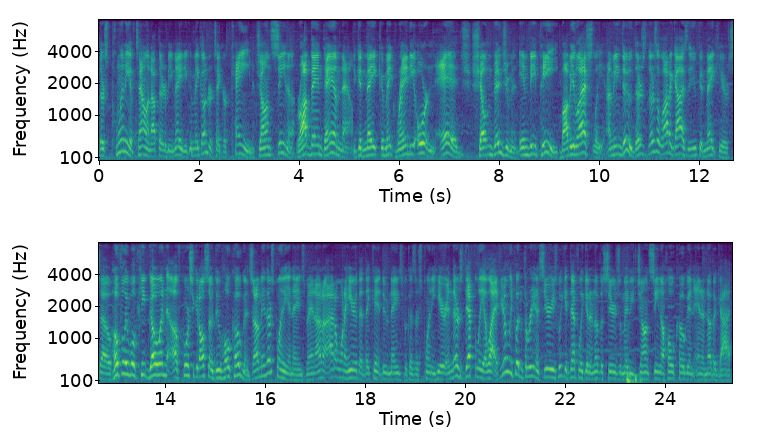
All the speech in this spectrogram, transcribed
There's plenty of talent out there to be made. You can make Undertaker, Kane, John Cena, Rob Van Dam now. You could make, make Randy Orton, Edge, Shelton Benjamin, MVP, Bobby Lashley. I mean, dude, there's there's a lot of guys that you could make here. So hopefully we'll keep going. Of course, you could also do Hulk Hogan. So, I mean, there's plenty of names, man. I don't, I don't want to hear that they can't do names because there's plenty here. And there's definitely a lot. If you're only putting three in a series, we could definitely get another series of maybe John Cena, Hulk Hogan, and another guy,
